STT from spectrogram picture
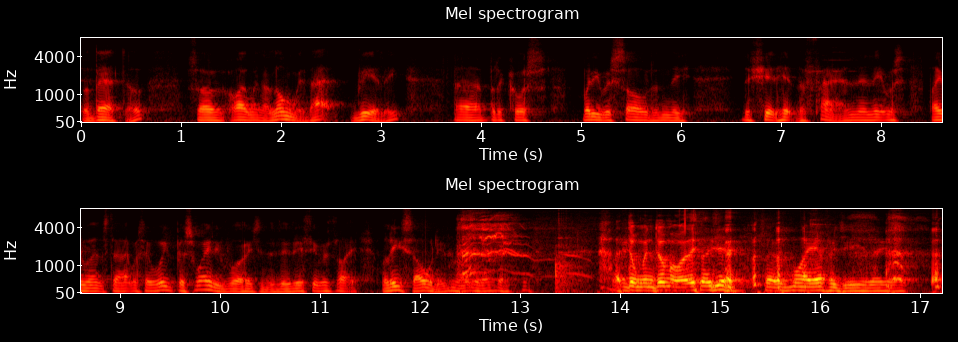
Roberto, so I went along with that, really. Uh, but of course, when he was sold and the, the shit hit the fan, and it was, they weren't standing up and said, well, we persuaded Roy Hodgson to do this. It was like, well, he sold him. Right, you know. Like dumb and dumber, was So yeah, so it was my effigy, the, uh,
